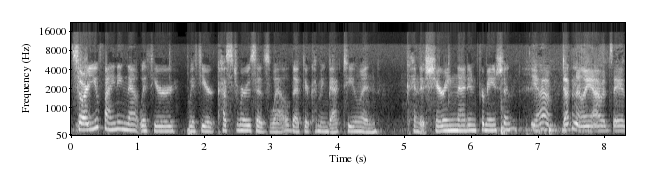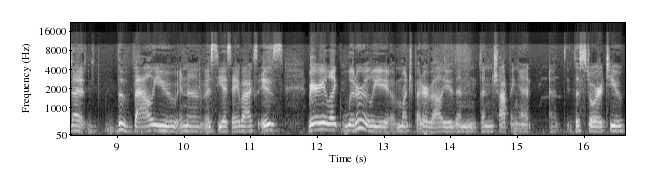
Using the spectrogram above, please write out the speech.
So, are you finding that with your with your customers as well, that they're coming back to you and kind of sharing that information? Yeah, definitely. I would say that the value in a, a CSA box is very, like, literally a much better value than, than shopping at, at the store, too.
